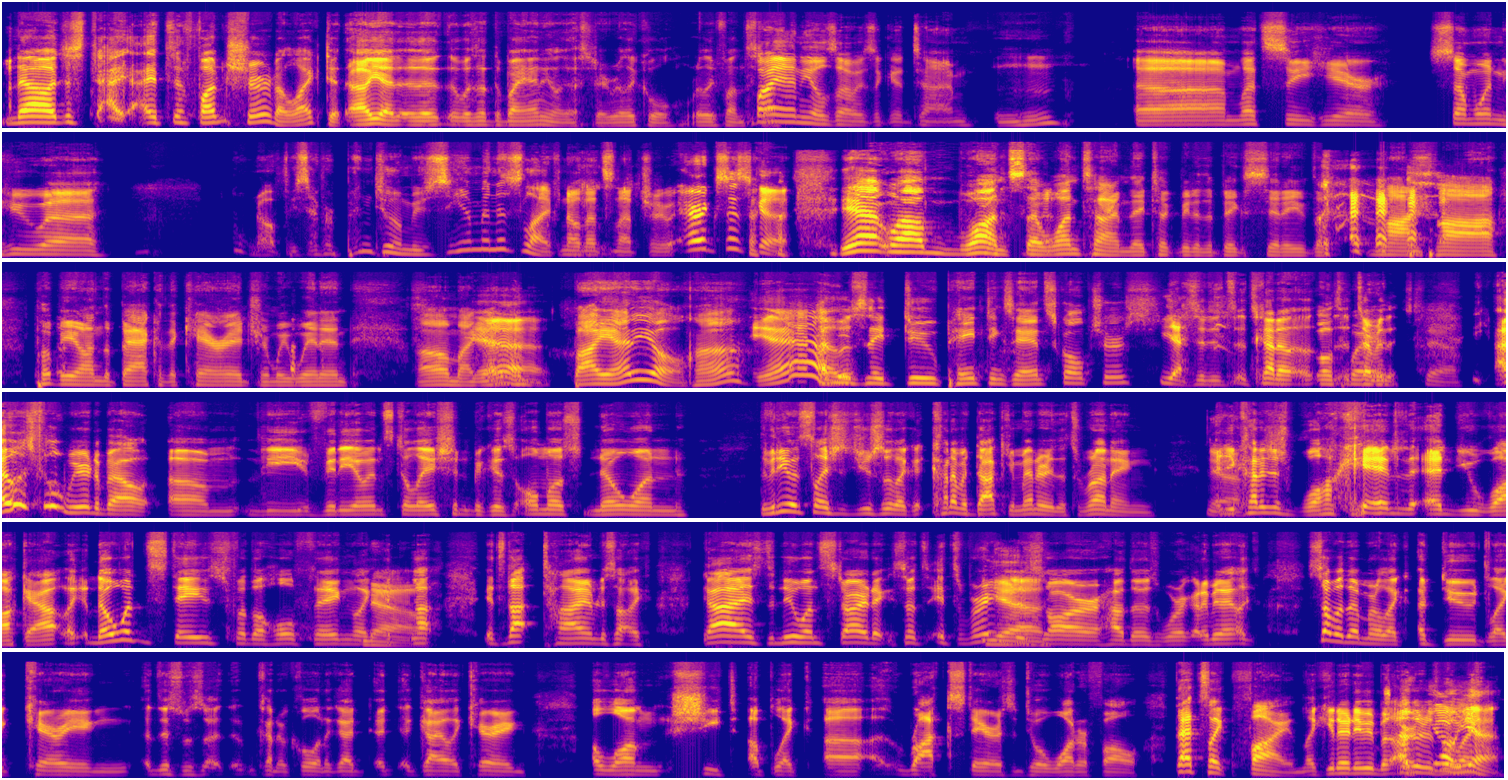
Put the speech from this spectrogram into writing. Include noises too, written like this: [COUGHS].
no, just I, it's a fun shirt. I liked it. Oh yeah, it, was at the biennial yesterday. Really cool, really fun stuff. Biennial's always a good time. Mm-hmm. Um, let's see here. Someone who uh don't know if he's ever been to a museum in his life. No, that's not true. [LAUGHS] Eric Szyszka. Yeah, well, once that one time they took me to the big city, the [LAUGHS] Monpa, put me on the back of the carriage, and we went in. Oh my Yeah. god, biennial, huh? Yeah, That it means they do paintings and sculptures. Yes, it is. It's kind of both it's ways. everything. Yeah. I always feel weird about um the video installation because almost no one. The video installation is usually like a, kind of a documentary that's running, and you kind of just walk [LAUGHS] in and you walk out. Like no one stays for the whole thing. Like No. it's not it's not timed. It's not like guys, the new one's starting. So it's it's very Yeah. bizarre how those work. And I mean, like some of them are like a dude like carrying. This was uh, kind of cool, and a guy a, a guy like carrying a long sheet up like uh rock stairs into a waterfall. That's like fine. Like you know what I mean. But Sure. others oh like, yeah.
